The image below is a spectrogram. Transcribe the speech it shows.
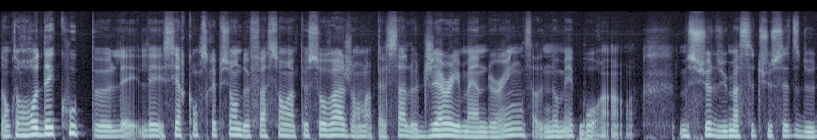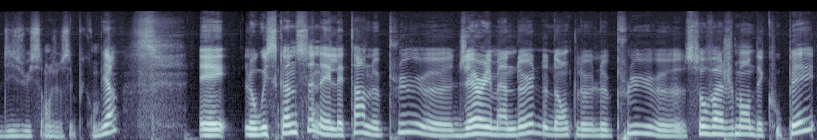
donc on redécoupe les, circonscriptions de façon un peu sauvage, on appelle ça le gerrymandering, ça est nommé pour un monsieur du Massachusetts de 1800, je ne sais plus combien. Et le Wisconsin est l'État le plus euh, gerrymandered, donc le, plus euh, sauvagement découpé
